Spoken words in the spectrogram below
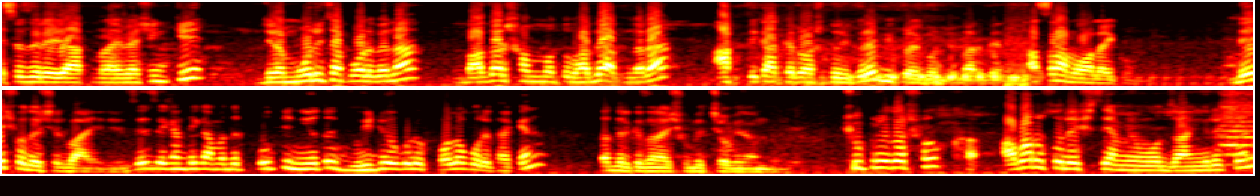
এসএস এর এই আকমারাই মেশিনটি যেটা মরিচা পড়বে না বাজার সম্মত ভাবে আপনারা আখ থেকে রস তৈরি করে বিক্রয় করতে পারবেন। আসসালামু আলাইকুম। দেশ ও দেশের বাইরে যে যেখান থেকে আমাদের প্রতিনিয়ত ভিডিওগুলো ফলো করে থাকেন, তাদেরকে জানাই শুভেচ্ছা অভিনন্দন। সুপ্রিয় দর্শক, আবারও চলে এসেছি আমি মোহাম্মদ জাহাঙ্গীর হোসেন,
